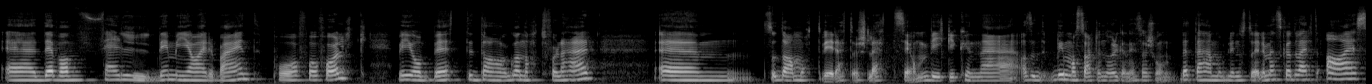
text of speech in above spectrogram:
Eh, det var veldig mye arbeid på å få folk. Vi jobbet dag og natt for det her. Um, så da måtte vi rett og slett se om vi ikke kunne Altså, vi må starte en organisasjon. Dette her må bli noe større. Men skal det være et AS?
